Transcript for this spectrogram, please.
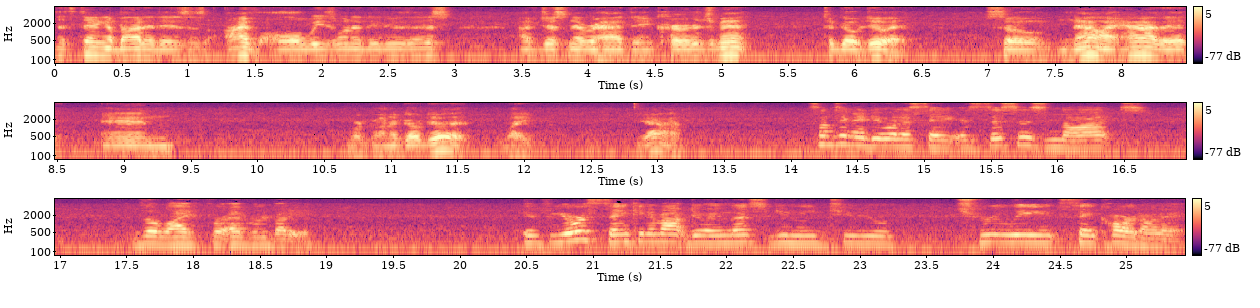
The thing about it is, is I've always wanted to do this. I've just never had the encouragement to go do it. So now I have it, and we're gonna go do it. Like, yeah. Something I do want to say is this is not the life for everybody. If you're thinking about doing this, you need to truly think hard on it.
